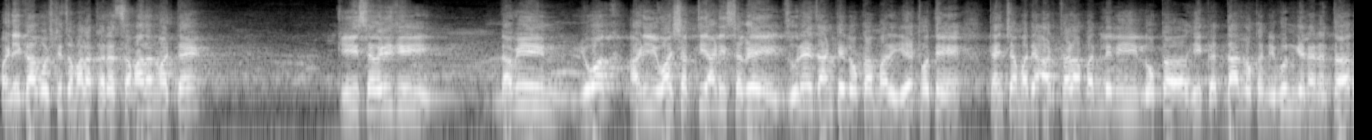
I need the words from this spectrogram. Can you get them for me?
पण एका गोष्टीचं मला खरंच समाधान वाटतंय की ही सगळी जी नवीन युवक आणि युवा शक्ती आणि सगळे जुने जाणते लोक येत होते त्यांच्यामध्ये अडथळा बनलेली ही लोक ही गद्दार लोक निघून गेल्यानंतर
